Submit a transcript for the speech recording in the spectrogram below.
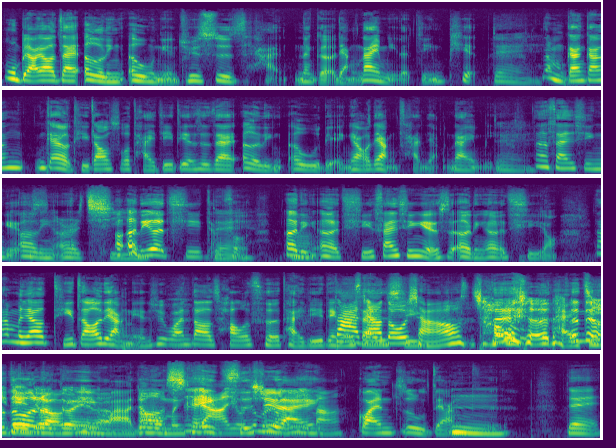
目标要在二零二五年去试产那个两奈米的晶片。对。那我们刚刚应该有提到说，台积电是在二零二五年要量产两奈米。对。那三星也是二零二七，二零二七讲错，二零二七，三星也是二零二七哦。他们要提早两年去弯道超车台积电，大家都想要 超车台积电，真的这么容易吗？就我们可以持续来关注这样子。对，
